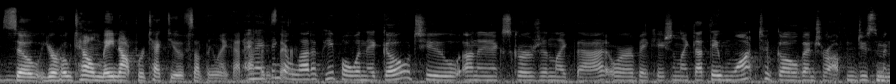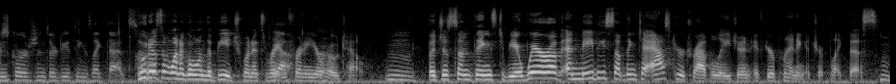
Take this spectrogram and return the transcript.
so your hotel may not protect you if something like that Mm-hmm. And I think there. a lot of people, when they go to on an excursion like that or a vacation like that, they want to go venture off and do some excursions or do things like that. So. Who doesn't want to go on the beach when it's right in Yeah. Mm. front of your hotel? But just some things to be aware of, and maybe something to ask your travel agent if you're planning a trip like this. Hmm.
